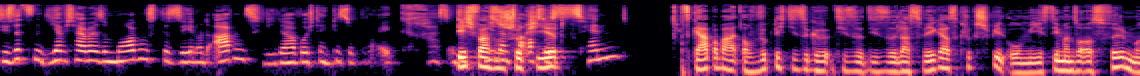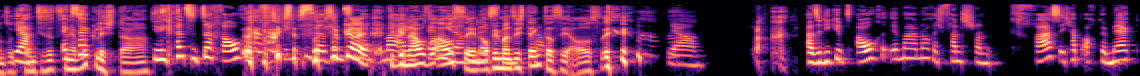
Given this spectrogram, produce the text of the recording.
die sitzen, die habe ich teilweise morgens gesehen und abends wieder, wo ich denke so, boah, ey, krass. Und Ich war so schockiert. So Cent. Es gab aber halt auch wirklich diese, diese, diese Las Vegas Glücksspiel-Omis, die man so aus Filmen und so Ja, kennt. Die sitzen ja exakt. wirklich da. Die den ganzen Tag rauchen. Das ist so sitzen geil. Die genauso aussehen, auch wie man sich denkt, dass sie aussehen. Ja. Also die gibt's auch immer noch. Ich fand es schon krass. Ich habe auch gemerkt,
